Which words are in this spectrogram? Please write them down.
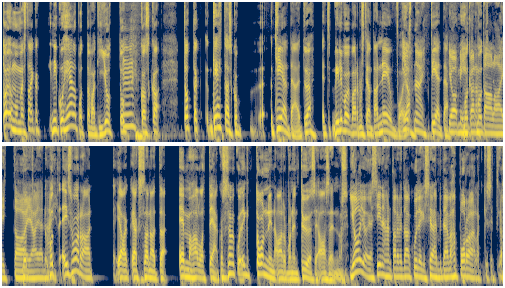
Toi on mun mielestä aika niin kuin helpottavakin juttu, mm. koska totta, kehtaisiko äh, kieltäytyä, että Vili voi varmasti antaa neuvoja. Just näin. Tietää. Joo, mihin mut, kannattaa mut, laittaa mut, ja, ja näin. Mutta ei suoraan jaksa sanoa, että en mä halua tehdä, koska se on kuitenkin tonnin arvoinen työ se asennus. Joo, joo, ja siinähän tarvitaan kuitenkin, siellä pitää vähän poraillakin sit jo.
